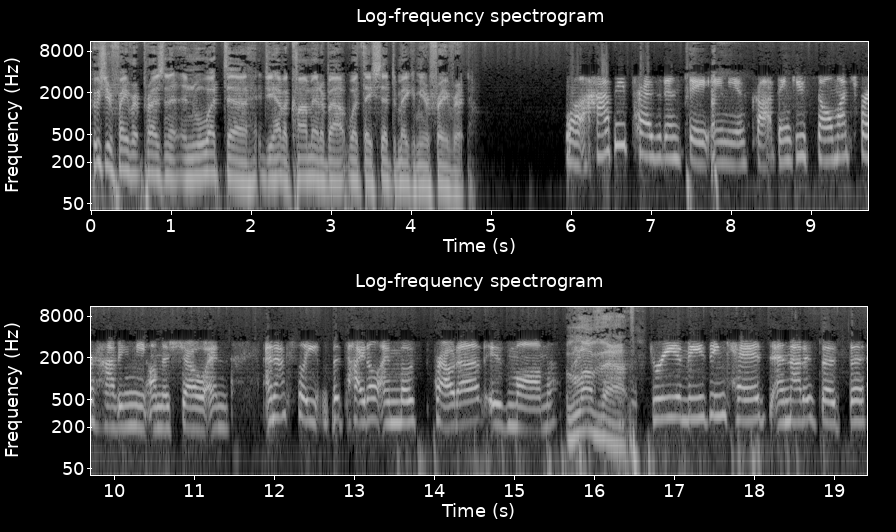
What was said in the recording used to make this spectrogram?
Who's your favorite president, and what uh, do you have a comment about what they said to make him your favorite? Well, happy President's Day, Amy and Scott. Thank you so much for having me on the show. And and actually, the title I'm most proud of is Mom. Love that. Three amazing kids, and that is the the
